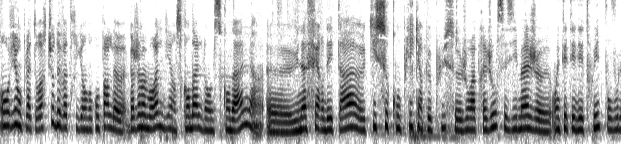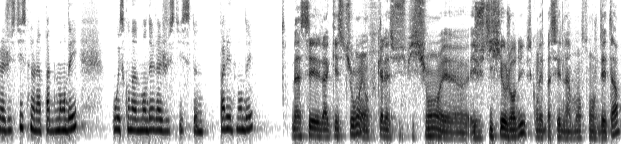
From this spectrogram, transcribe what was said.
On revient au plateau. Arthur de Vatrigan, donc on parle de Benjamin Morel dit un scandale dans le scandale, euh, une affaire d'État euh, qui se complique un peu plus euh, jour après jour. Ces images ont été détruites. Pour vous, la justice ne l'a pas demandé? Ou est-ce qu'on a demandé à la justice de ne pas les demander? Ben, c'est la question, et en tout cas la suspicion est, justifiée aujourd'hui, puisqu'on est passé de la mensonge d'État,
